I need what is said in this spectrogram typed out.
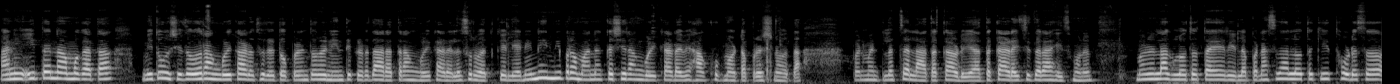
आणि इथं ना मग आता मी तुळशीजवळ रांगोळी काढत होते तोपर्यंत रनीन तिकडे दारात रांगोळी काढायला सुरुवात केली आणि नेहमीप्रमाणे कशी रांगोळी काढावी हा खूप मोठा प्रश्न होता. पण म्हटलं चला आता काढूया. आता काढायची तर आहेच म्हणून. म्हणून लागलो होतं तयारीला. पण असं झालं होतं की थोडंसं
